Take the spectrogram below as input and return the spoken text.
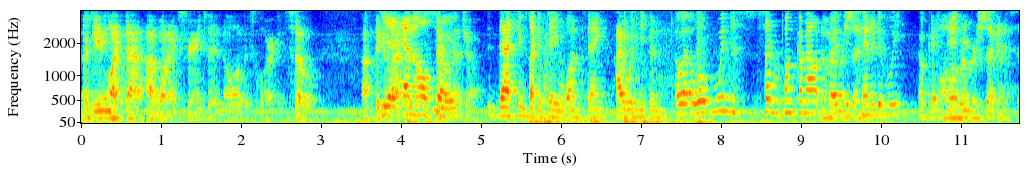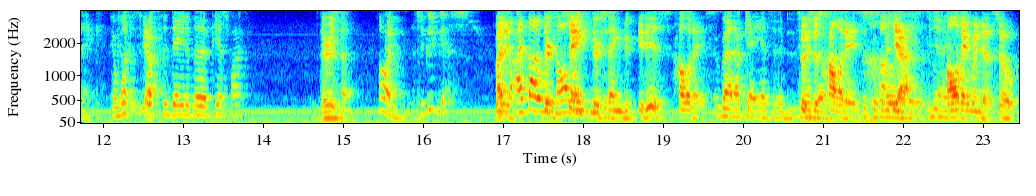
a game Yeah. like that. I want to experience it in all of its glory. So I'm thinking Yeah, about and just also that jump. that seems like a day one thing. I wouldn't even. Oh, well, when does Cyberpunk come out? November Uh, 2nd. tentatively. Okay. on and, November second, I think. and what's Yeah. what's the date of the PS5? There is none. Oh, I, It's a good guess. But I th- it's, I thought it was they're holiday saying they're saying it is holidays. but okay, it's a So it's just holidays. It's just a Holidays. window. Yeah. Yeah, yeah. Holiday window. So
